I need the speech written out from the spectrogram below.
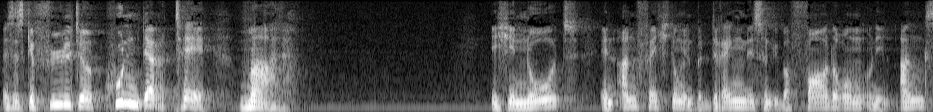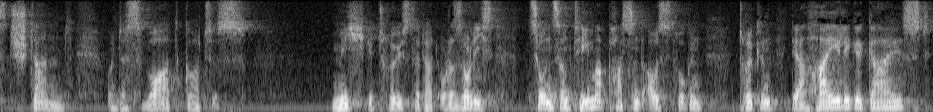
Es ist gefühlte hunderte Male. Ich in Not, in Anfechtung, in Bedrängnis, in Überforderung und in Angst stand und das Wort Gottes mich getröstet hat. Oder soll ich es zu unserem Thema passend ausdrücken? Drücken, der Heilige Geist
